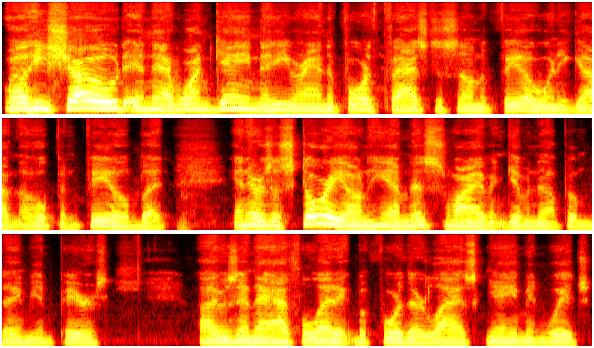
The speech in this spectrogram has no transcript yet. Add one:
Well, he showed in that one game that he ran the fourth fastest on the field when he got in the open field. But, hmm. and there's a story on him. This is why I haven't given up on Dameon Pierce. I was in the athletic before their last game in which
